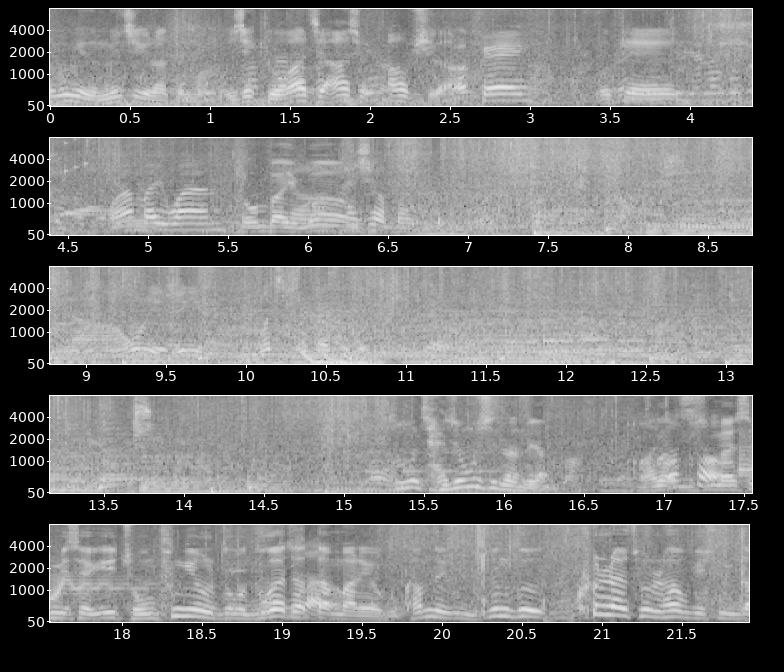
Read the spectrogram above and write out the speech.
새벽에 너무 일찍 일어났더만. 이제 교과지 9, 시가 Okay, 오케이. one by one. 원바 야, 이거 한 시간 반. 야, 오늘 여정이 정말 잘 갔어. 두분 잘 주무시던데요? 누가 어, 무슨 쪘어. 말씀이세요? 이 좋은 풍경을 두고 누가 잤단 말이에요? 그 감독님 무슨 그 큰일 날 소리를 하고 계십니다.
